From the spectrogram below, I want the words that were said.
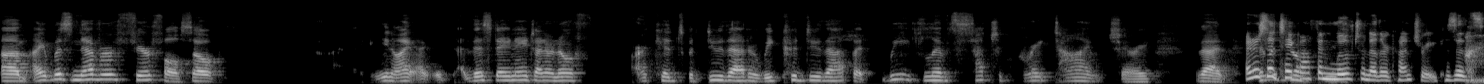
um, I was never fearful. So, you know, I, I this day and age, I don't know if our kids would do that or we could do that, but we lived such a great time, Sherry, that I just said take no off and move to another country because it's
